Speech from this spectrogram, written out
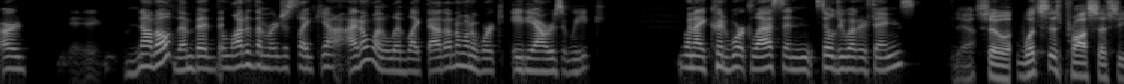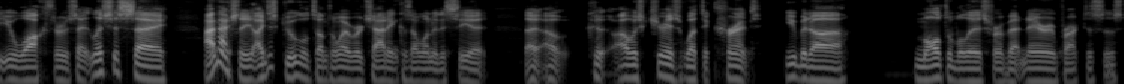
are eh, not all of them, but a lot of them are just like, yeah, I don't want to live like that. I don't want to work 80 hours a week when I could work less and still do other things. Yeah. So, what's this process that you walk through? Say, let's just say I'm actually I just googled something while we were chatting because I wanted to see it. I I was curious what the current EBITDA multiple is for veterinarian practices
